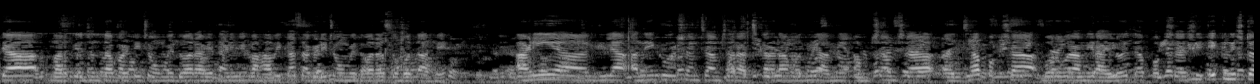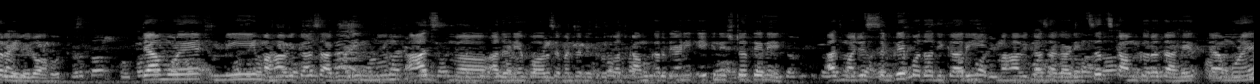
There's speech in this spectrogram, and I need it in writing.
त्या भारतीय जनता पार्टीच्या उमेदवार आहेत आणि मी महाविकास आघाडीच्या उमेदवारासोबत आहे. आणि गेल्या अनेक वर्षांच्या आमच्या राजकारणामध्ये आम्ही आमच्या आमच्या ज्या पक्षाबरोबर आम्ही राहिलोय त्या पक्षाशी एकनिष्ठ राहिलेलो आहोत. त्यामुळे मी महाविकास आघाडी म्हणून आज अं, आदरणीय पवारसाहेबांच्या नेतृत्वात काम करते आणि एकनिष्ठतेने आज माझे सगळे पदाधिकारी महाविकास आघाडीचंच काम करत आहेत. त्यामुळे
